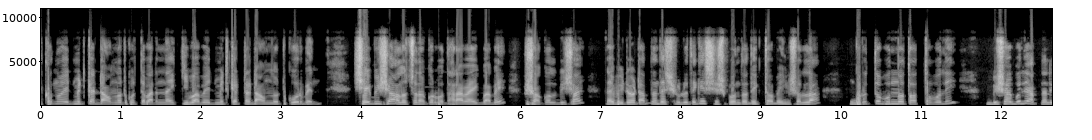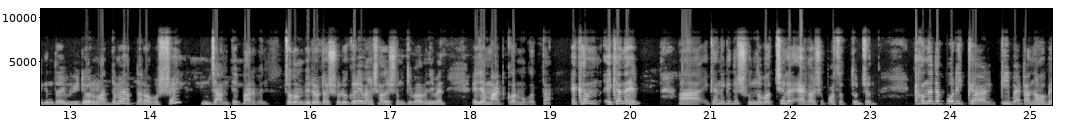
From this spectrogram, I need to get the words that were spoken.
এখনও এডমিট কার্ড ডাউনলোড করতে পারেন নাই, কীভাবে এডমিট কার্ডটা ডাউনলোড করবেন, সেই বিষয়ে আলোচনা করব ধারাবাহিকভাবে। সকল বিষয় তাই ভিডিওটা আপনাদের শুরু থেকে শেষ পর্যন্ত দেখতে হবে ইনশাল্লাহ। গুরুত্বপূর্ণ তথ্য বলি বিষয় বলি আপনারা কিন্তু এই ভিডিওর মাধ্যমে আপনারা অবশ্যই জানতে পারবেন। চলুন ভিডিওটা শুরু করি এবং সাজেশন কীভাবে নেবেন। এই যে মাঠ কর্মকর্তা, এখান, এখানে এখানে কিন্তু শূন্যপদ ছিল এগারোশো পঁচাত্তর জন। এখন এটা পরীক্ষার কি প্যাটার্নে হবে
